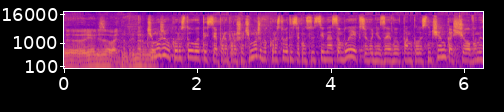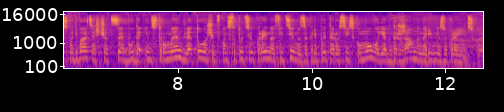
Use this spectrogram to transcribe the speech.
э, реализовать. Например, Чи може використовуватися, перепрошую, чи може використовуватися Конституційна асамблея, як сьогодні заявив пан Колесніченка, що вони сподіваються, що це буде інструмент для того, щоб в Конституції України офіційно закріпити російську мову як державну на рівні з українською?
